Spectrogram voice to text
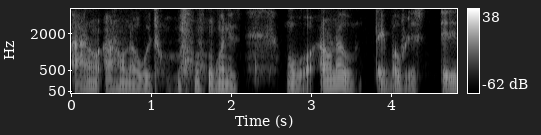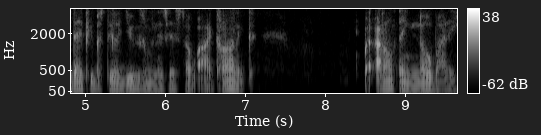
I don't I don't know which one is more. I don't know. They both just to this day people still use them and they're just so iconic. But I don't think nobody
